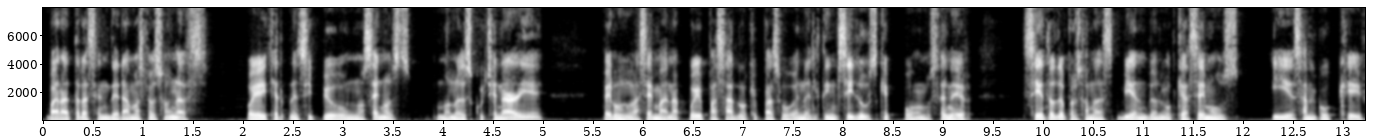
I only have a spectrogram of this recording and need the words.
van a trascender a más personas. Puede que al principio, no sé, nos, no nos escuche nadie, pero en una semana puede pasar lo que pasó en el Team Silus, que podemos tener cientos de personas viendo lo que hacemos y es algo que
